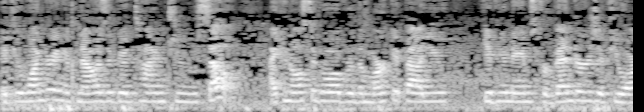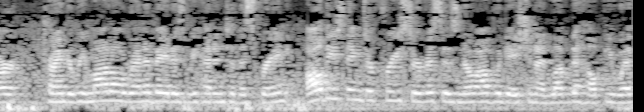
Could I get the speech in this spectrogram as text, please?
if you're wondering if now is a good time to sell. I can also go over the market value, give you names for vendors if you are trying to remodel, renovate as we head into the spring. All these things are free services, no obligation. I'd love to help you with.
